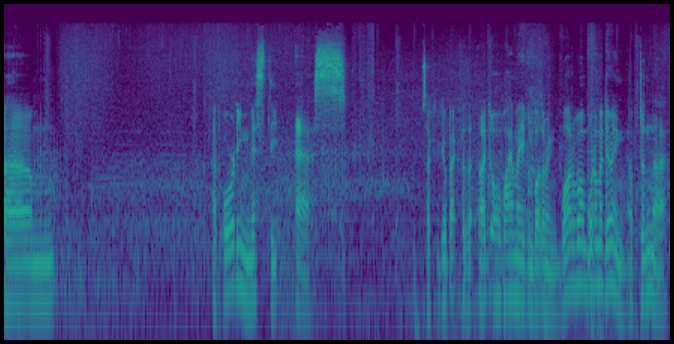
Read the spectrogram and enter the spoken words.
Um, I've already missed the S. So I could go back for the... I, oh, why am I even bothering? What, what, what am I doing? I've done that.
